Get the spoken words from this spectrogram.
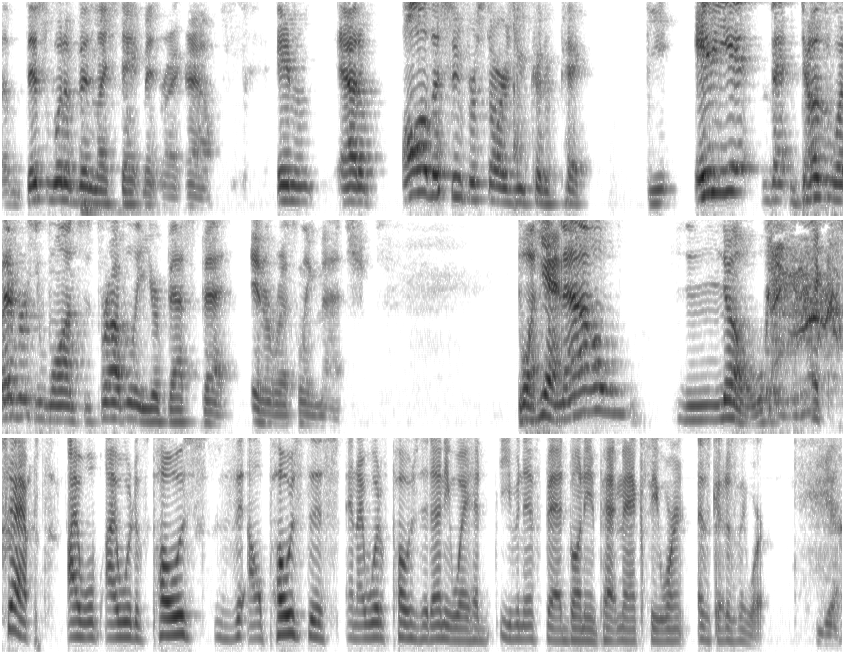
have. This would have been my statement right now. In out of all the superstars you could have picked, the idiot that does whatever he wants is probably your best bet in a wrestling match. But Yes. now, no. Except I will I would have posed the, I'll pose this and I would have posed it anyway had even if Bad Bunny and Pat McAfee weren't as good as they were. yes.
